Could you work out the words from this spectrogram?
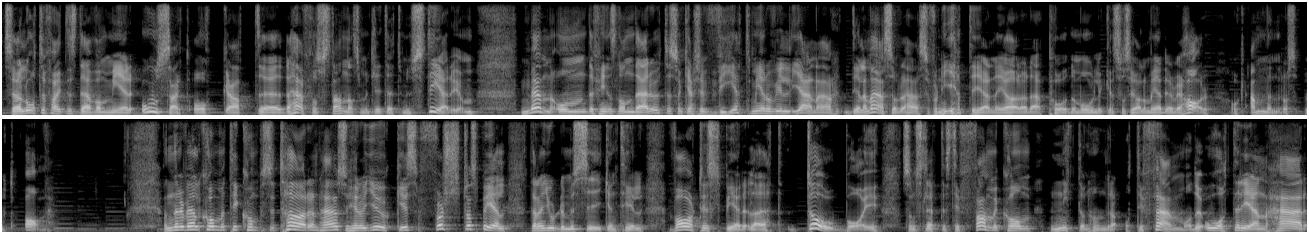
Så jag låter faktiskt det vara mer osagt och att eh, det här får stanna som ett litet mysterium. Men om det finns någon där ute som kanske vet mer och vill gärna dela med sig av det här så får ni jättegärna göra det på de olika sociala medier vi har och använder oss utav. Och när det väl kommer till kompositören här så Hiroyukis första spel där han gjorde musiken till var till spelet Doughboy som släpptes till Famicom 1985 och det är återigen här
